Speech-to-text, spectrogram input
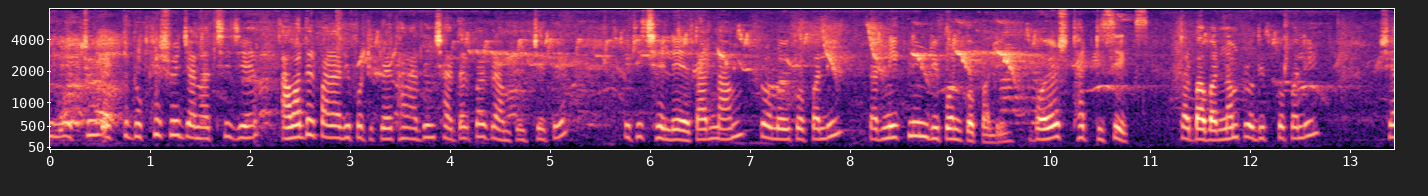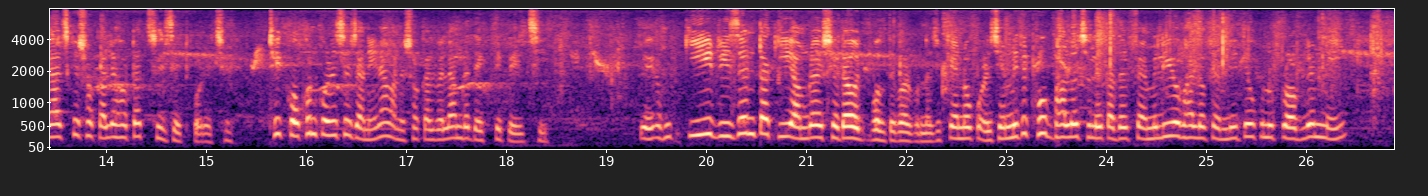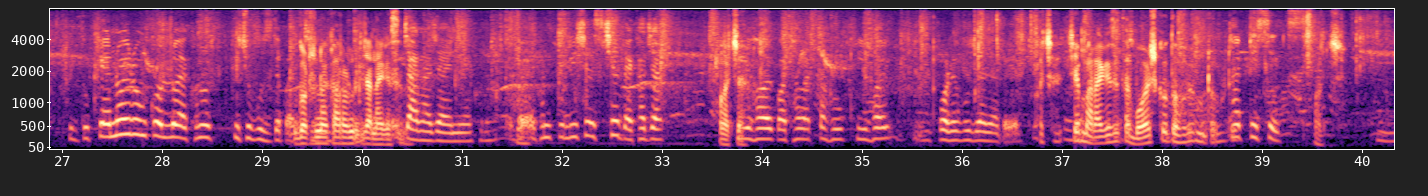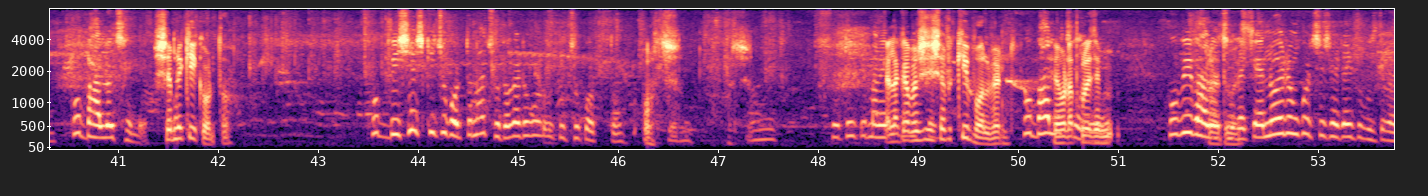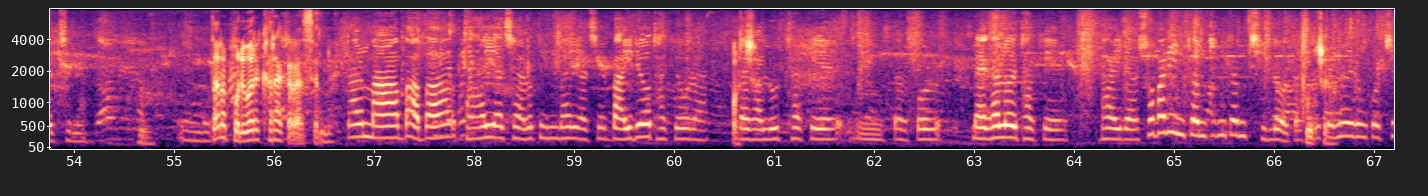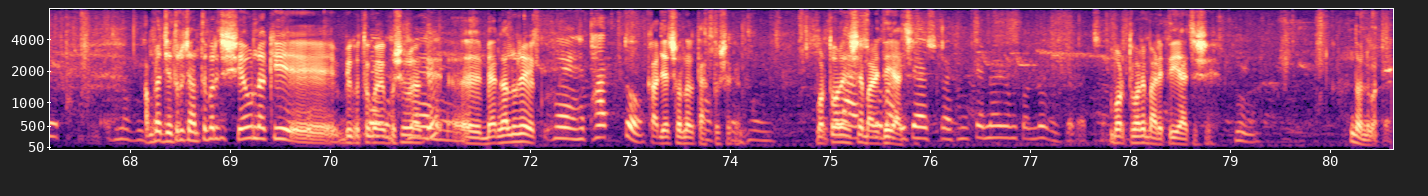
Actually একটু একটু দুঃখের সহিত জানাচ্ছি যে আমাদের পাড়ারই ফটিকায় থানাধীন সাঁতারপাড় গ্রাম পঞ্চায়েতে একটি ছেলে, তার নাম প্রলয় কোপালি, তার নিকনেম রিপন কোপালি। বয়স থার্টি সিক্স তার বাবার নাম প্রদীপ কোপালি। সে আজকে সকালে হঠাৎ সুইসাইড করেছে। ঠিক কখন করেছে জানি না মানে সকালবেলা আমরা দেখতে পেয়েছি। তো এরকম কী রিজনটা কি আমরা সেটাও বলতে পারব না যে কেন করেছে। এমনিতে খুব ভালো ছেলে, তাদের ফ্যামিলিও ভালো ফ্যামিলিতেও কোনো প্রবলেম নেই। কিন্তু কেন এরকম করল এখনও কিছু বুঝতে পারছি না। ঘটনার কারণ জানা গেছে জানা যায়নি এখনও। এখন পুলিশ এসছে দেখা যাক আচ্ছা। কি হয় কথাবার্তা হোক কি হয় পরে বোঝা যাবে আচ্ছা যে মারা গেছে তার বয়স কত হবে মোটামুটি? থার্টি সিক্স আচ্ছা খুব ভালো ছেলে। সে এমনি কি করতো? খুব বিশেষ কিছু করতো না ছোটোখাটো কিছু করতো। আচ্ছা আচ্ছা। সঠিক মানে এলাকাবাসী হিসাবে কি বলবেন? খুব ভালো হঠাৎ করে যে। খুবই ভালো ছেলে। কেন এরকম করছে সেটাই তো বুঝতে পারছি না। তারা পরিবারে খারাপ কারা আছেন? তার মা বাবা ভাই আছে আরও তিন ভাই আছে। বাইরেও থাকে ওরা। আচ্ছা। ব্যাঙ্গালোর থাকে তারপর মেঘালয় থাকে ভাইরা। সবারই ইনকাম টিনকাম ছিল। তারপরে আচ্ছা। কেন এরকম করছে? আমরা যেটুকু জানতে পারছি সেও নাকি বিগত কয়েক বছর আগে ব্যাঙ্গালোরে হ্যাঁ হ্যাঁ থাকতো। কাজের সন্ধানে থাকতো সেখানে। বর্তমানে সে আসলো, বাড়িতেই আছে। এখন কেন এরকম করল বুঝতে পারছি। বর্তমানে বাড়িতেই আছে সে। হ্যাঁ। ধন্যবাদ।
